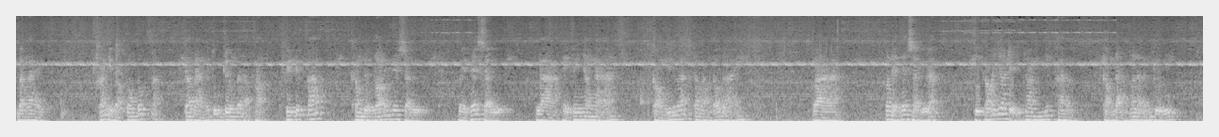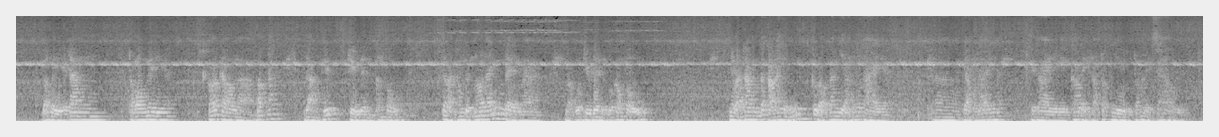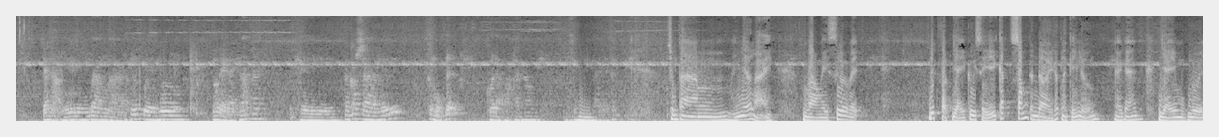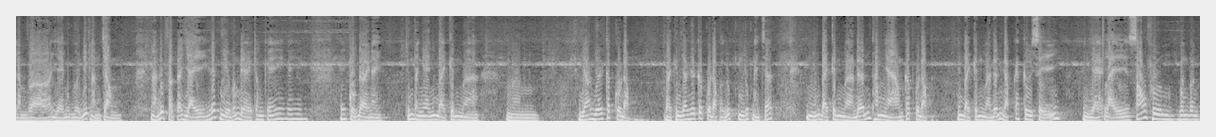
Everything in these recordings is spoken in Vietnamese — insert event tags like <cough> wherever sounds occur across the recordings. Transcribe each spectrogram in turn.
lần này có nhiều đọc tôn túc đó, cho rằng cái chủ trương của đạo Phật khi thuyết pháp không được nói đến thế sự. Về thế sự là thị phi nhân ngã còn dính mắc trong lòng đấu đại và vấn đề thế sự đó, chỉ có giá trị thân nhất thời còn đạo mới là vĩnh cửu bởi vì ở trong trong ông nghi có câu là bắt đắc đoàn thuyết triều đình công phủ. Tức là không được nói đến vấn đề mà mà của triều đình của công phủ. Nhưng mà trong tất cả những cái luật văn giảng của thầy à, gần đây thì thầy có đề cập rất nhiều trong đề xã hội. Chẳng hạn như những bang mà đất nước quê hương vấn đề này khác đó, thì nó có xa với cái mục đích của đạo Phật hay không? Xin ừ. thầy giải thích. Chúng ta hãy nhớ lại vào ngày xưa vậy Đức Phật dạy cư sĩ cách sống trên đời rất là kỹ lưỡng. Dạy một người làm vợ dạy một người biết làm chồng. Là Đức Phật đã dạy rất nhiều vấn đề trong cái cái, cái cuộc đời này. Chúng ta nghe những bài kinh mà mà giáo giới cấp cô độc. Bài kinh giáo giới cấp cô độc là lúc lúc này chết. Những bài kinh mà đến thăm nhà ông cấp cô độc. Những bài kinh mà đến gặp các cư sĩ dạy lại sáu phương vân vân.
